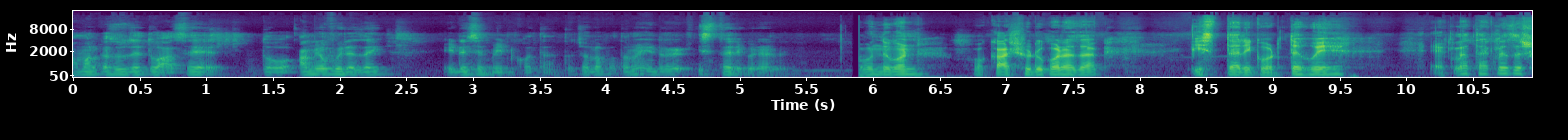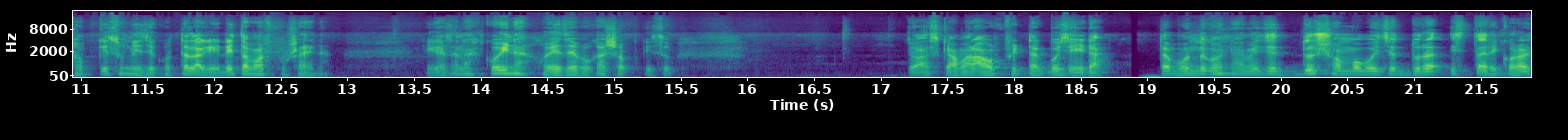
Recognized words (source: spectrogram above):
আমার কাছেও যেহেতু আছে তো আমিও ফিরে যাই। এটা হচ্ছে মেন কথা। তো চলো প্রথমে এটা ইস্তারি করে লই বন্ধুগণ, কাজ শুরু করা যাক। ইস্তারি করতে হয়ে একলা থাকলে যে সব কিছু নিজে করতে লাগে, এটাই তো আমার পোষায় না। ঠিক আছে না? কই না? হয়ে যাব কাজ সব কিছু তো আজকে আমার আউটফিট থাকব এটা তো বন্ধুগণ, আমি যে দূর সম্ভব হয়েছে, দূর ইস্তারি করার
